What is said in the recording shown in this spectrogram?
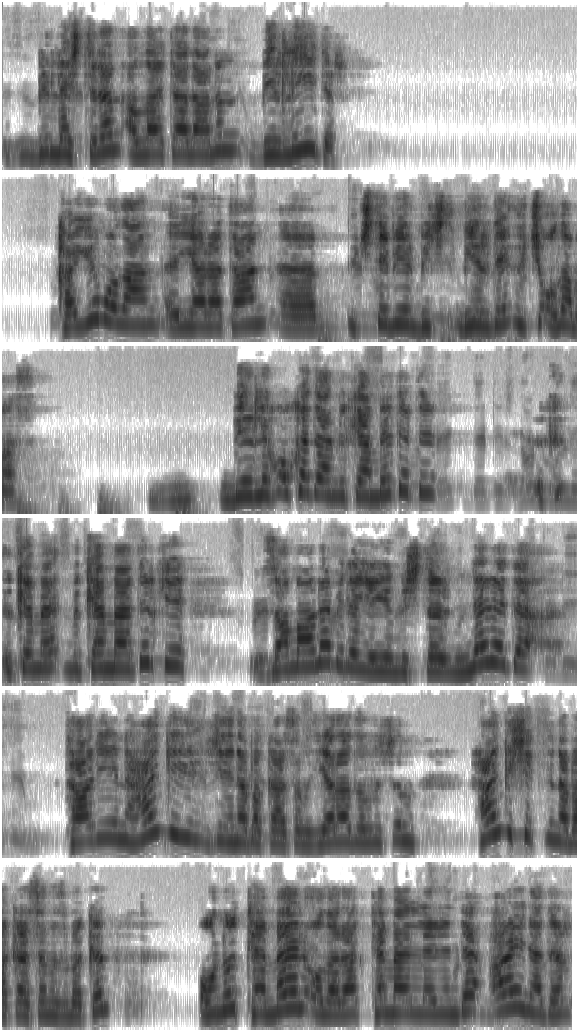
birleştiren allah Teala'nın birliğidir. Kayyum olan, e, yaratan e, üçte bir, birde üç olamaz. birlik o kadar mükemmeldir, mükemmeldir ki zamana bile yayılmıştır. Nerede tarihin hangi şeyine bakarsanız, yaratılışın hangi şekline bakarsanız bakın, onu temel olarak temellerinde aynıdır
